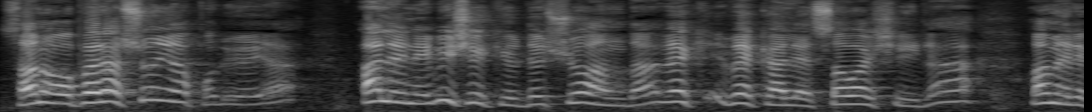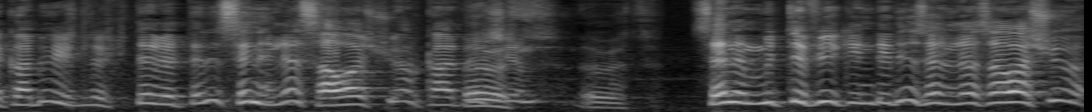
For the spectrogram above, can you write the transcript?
Sana operasyon yapılıyor ya. Aleni bir şekilde şu anda vek- vekalet savaşıyla Amerika Birleşik Devletleri seninle savaşıyor kardeşim. Evet. Evet. Senin müttefikin dediğin seninle savaşıyor.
